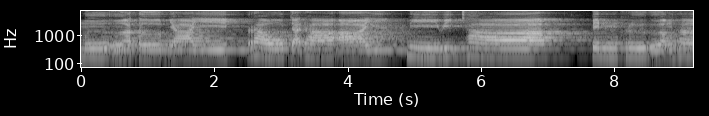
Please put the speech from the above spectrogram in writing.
เมื่อเติบใหญ่ เราจะได้มีวิชา เป็นเครื่องหา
